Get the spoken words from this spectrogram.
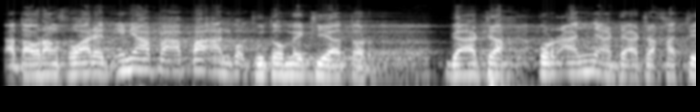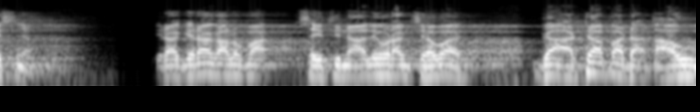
Kata orang Khawarid, ini apa-apaan kok butuh mediator? Gak ada Qurannya, ada ada hadisnya. Kira-kira kalau Pak Sayyidina Ali orang Jawa, gak ada apa tidak tahu.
